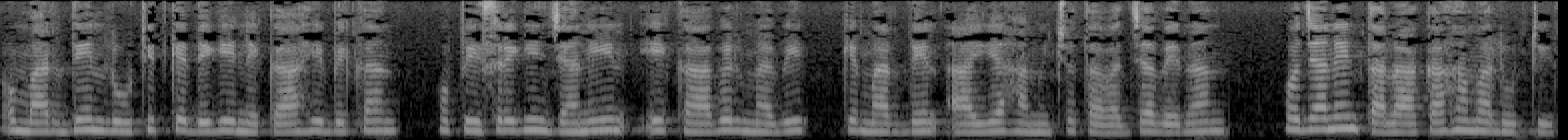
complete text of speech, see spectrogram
و مردین لوٹیت کے دگے نکاحی بکن۔ و پیسرگی جنین اے قابل مبیت کہ مردین آئیا ہمیچو توجہ بدن۔ و جنین طلاقہ ہما لوٹیت،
